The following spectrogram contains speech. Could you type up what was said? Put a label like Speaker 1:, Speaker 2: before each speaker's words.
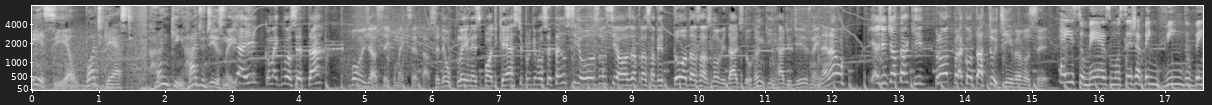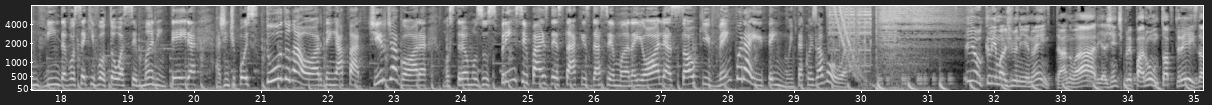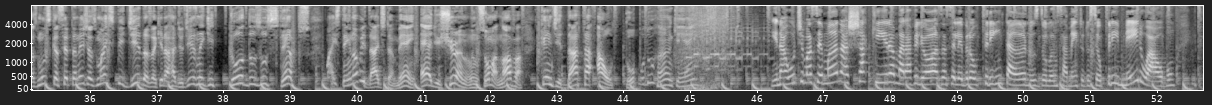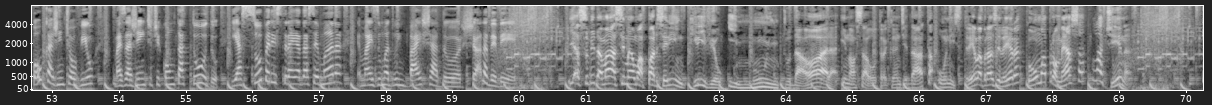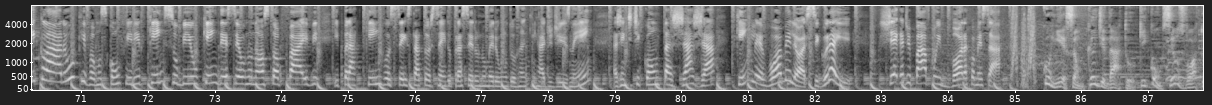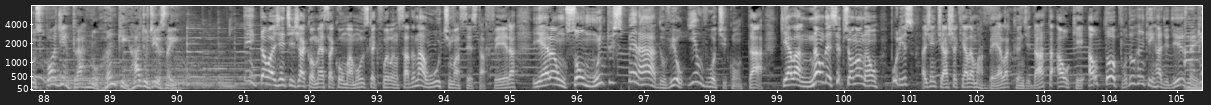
Speaker 1: Esse é o podcast Ranking Rádio Disney.
Speaker 2: E aí, como é que você tá? Bom, já sei como é que você tá. Você deu play nesse podcast porque você tá ansioso, ansiosa para saber todas as novidades do Ranking Rádio Disney, né não? E a gente já tá aqui, pronto para contar tudinho para você.
Speaker 3: É isso mesmo, seja bem-vindo, bem-vinda, você que votou a semana inteira. A gente pôs tudo na ordem a partir de agora. Mostramos os principais destaques da semana e olha só o que vem por aí, tem muita coisa boa.
Speaker 2: E o clima junino, hein? Tá no ar e a gente preparou um top 3 das músicas sertanejas mais pedidas aqui da Rádio Disney de todos os tempos. Mas tem novidade também. Ed Sheeran lançou uma nova candidata ao topo do ranking, hein?
Speaker 3: E na última semana, Shakira, maravilhosa, celebrou 30 anos do lançamento do seu primeiro álbum. Pouca gente ouviu, mas a gente te conta tudo. E a super estreia da semana é mais uma do Embaixador. Chora, bebê!
Speaker 2: E a Subida Máxima é uma parceria incrível e muito da hora. E nossa outra candidata une estrela brasileira com uma promessa latina.
Speaker 3: E claro que vamos conferir quem subiu, quem desceu no nosso top 5 e para quem você está torcendo para ser o número 1 um do ranking Rádio Disney, hein? A gente te conta já já quem levou a melhor. Segura aí. Chega de papo e bora começar.
Speaker 1: Conheça um candidato que com seus votos pode entrar no ranking Rádio Disney.
Speaker 2: Então a gente já começa com uma música que foi lançada na última sexta-feira e era um som muito esperado, viu? E eu vou te contar que ela não decepcionou não. Por isso, a gente acha que ela é uma bela candidata ao quê? Ao topo do ranking Rádio Disney.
